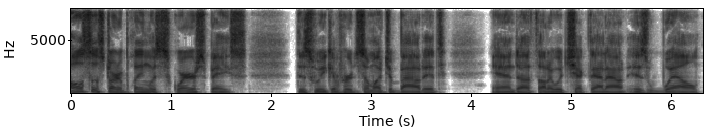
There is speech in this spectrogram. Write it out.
Also started playing with Squarespace this week. I've heard so much about it and uh, thought I would check that out as well.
